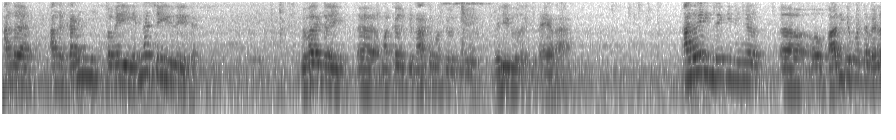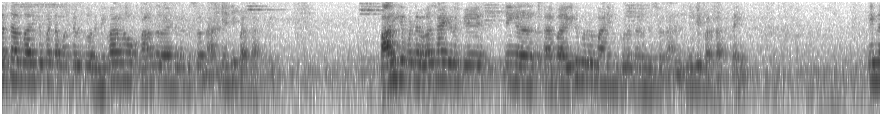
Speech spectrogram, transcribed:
அந்த அந்த கடன் தொகையை என்ன செய்கிறீர்கள்? விவரங்களை மக்களுக்கு நாட்டு மக்களுக்கு வெளியிடுவதற்கு தயாரா? ஆகவே இன்றைக்கு நீங்கள் பாதிக்கப்பட்ட வெள்ளத்தால் பாதிக்கப்பட்ட மக்களுக்கு ஒரு நிவாரணம் வழங்க வேண்டும் என்று சொன்னால் நிதி பற்றாக்குறை. பாதிக்கப்பட்ட விவசாயிகளுக்கு நீங்கள் இப்போ இடுபொருள் மானியம் கொடுங்கள் என்று சொன்னால் நிதி பற்றாக்குறை. இந்த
